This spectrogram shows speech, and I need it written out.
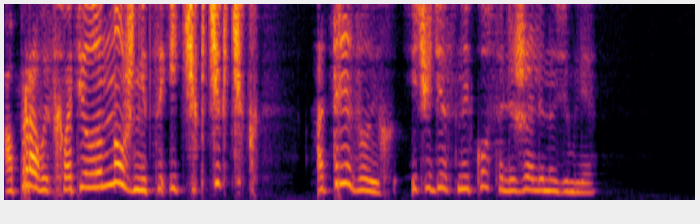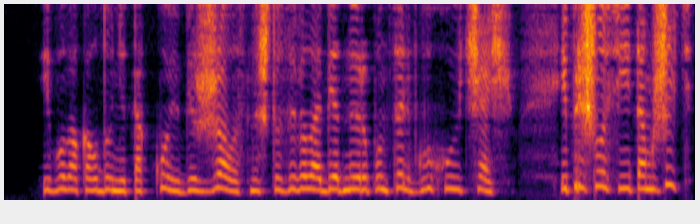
а правой схватила ножницы и чик-чик-чик, отрезала их, и чудесные косы лежали на земле. И была колдунья такой безжалостной, что завела бедную Рапунцель в глухую чащу, и пришлось ей там жить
